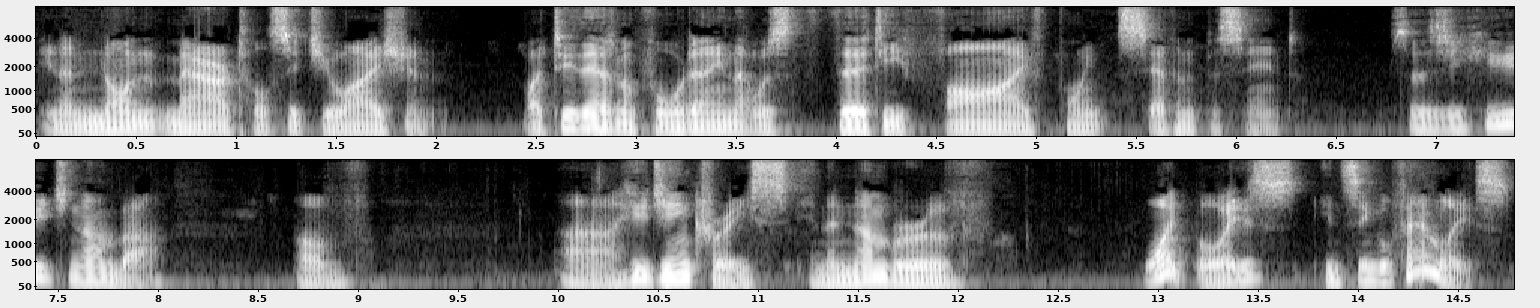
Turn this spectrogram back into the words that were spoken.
in a non-marital situation. By 2014, that was 35.7%. So there's a huge number of uh, huge increase in the number of white boys in single families.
